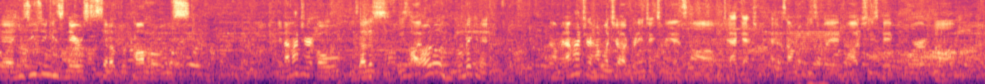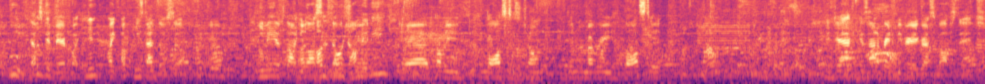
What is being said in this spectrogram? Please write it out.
Yeah, he's using his nairs to set up for combos. And I'm not sure. Oh, Is that he's, it? He's live. Oh no, we're making it. Um, and I'm not sure how much uh, Greninja experience um, Jack actually has. I don't know if he's played uh, Cheesecake or. Um, ooh, that was a good bair, but he didn't like. Oh, he's dead though still. He may have thought he lost his double jump, maybe. Yeah, probably lost his jump. Didn't remember he lost it. And Jack is not afraid to be very aggressive off stage.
